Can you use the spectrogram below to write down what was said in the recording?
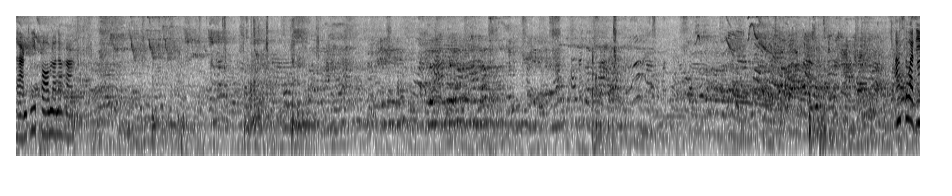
ถานที่พร้อมแล้วนะคะ อะสวัสดี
